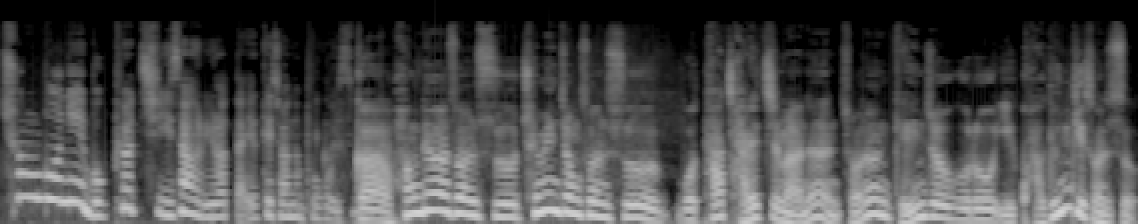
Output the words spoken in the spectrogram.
충분히 목표치 이상을 이뤘다 이렇게 저는 보고 있습니다. 그러니까 황대환 선수, 최민정 선수 뭐 다 잘했지만은 저는 개인적으로 이 곽윤기 선수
